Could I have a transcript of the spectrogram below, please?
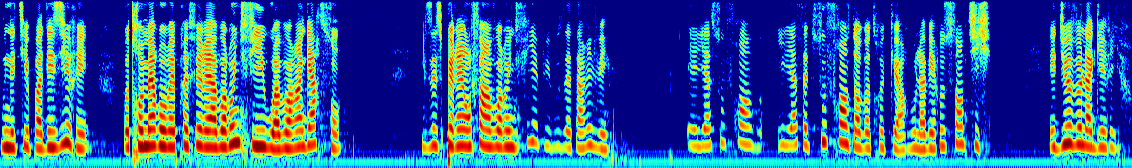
Vous n'étiez pas désiré votre mère aurait préféré avoir une fille ou avoir un garçon. Ils espéraient enfin avoir une fille et puis vous êtes arrivé. Et il y a souffrance, cette souffrance dans votre cœur, vous l'avez ressentie. Et Dieu veut la guérir.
